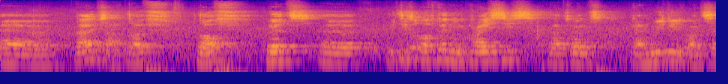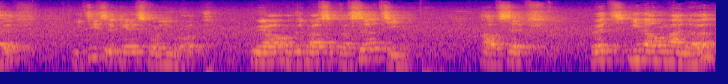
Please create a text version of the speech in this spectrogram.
uh, times are tough, tough, but uh, it is often in crisis that one can reveal oneself. It is the case for Europe. We are on the path of asserting ourselves, but in our manner,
